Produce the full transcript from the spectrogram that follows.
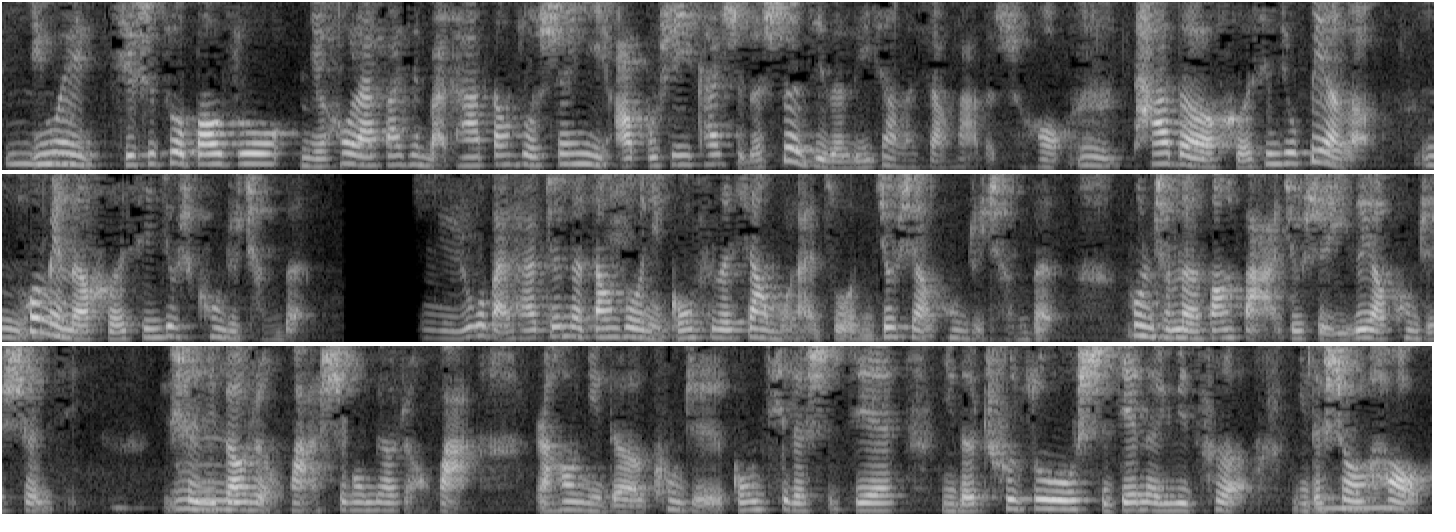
因为其实做包租，你后来发现把它当做生意，而不是一开始的设计的理想的想法的时候，嗯，它的核心就变了。嗯后面的核心就是控制成本。你如果把它真的当做你公司的项目来做，你就是要控制成本。控制成本方法就是一个要控制设计，设计标准化、施工标准化，然后你的控制工期的时间、你的出租时间的预测、你的售后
